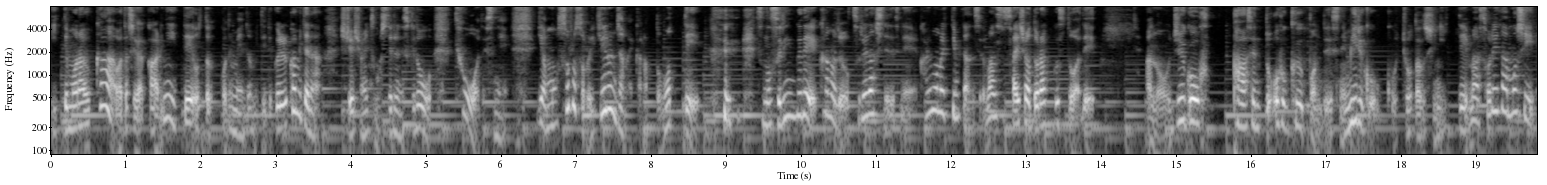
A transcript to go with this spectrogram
行ってもらうか、私が代わりに行って、夫がここで面倒見ていてくれるかみたいなシチュエーションをいつもしてるんですけど、今日はですね、いや、もうそろそろ行けるんじゃないかなと思って そのスリングで彼女を連れ出してですね、買い物行ってみたんですよ。まず最初はドラッグストアで、あの、15%オフクーポンでですね、ミルクをこう調達しに行って、まあ、それがもし、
